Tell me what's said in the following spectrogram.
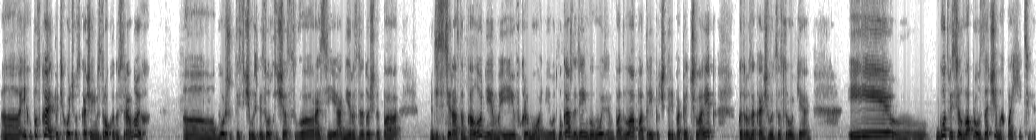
А, их выпускают потихонечку с качением срока, но все равно их а, больше 1800 сейчас в России. Они рассредоточены по 10 разным колониям, и в Крыму они. Вот мы каждый день вывозим по 2, по 3, по 4, по 5 человек, у которых заканчиваются сроки. И год висел вопрос, зачем их похитили?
